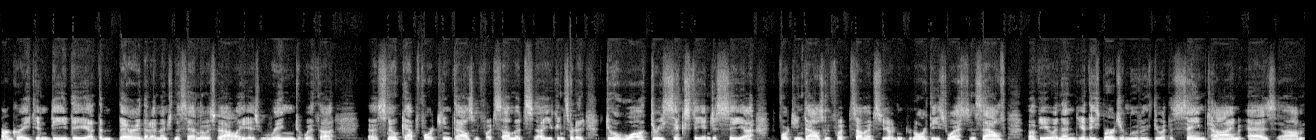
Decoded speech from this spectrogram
are great indeed. The uh, the area that I mentioned, the San Luis Valley, is ringed with a, uh, snow-capped 14,000 foot summits. Uh, you can sort of do a, a 360 and just see uh, 14,000 foot summits, you know, northeast, west, and south of you. And then these birds are moving through at the same time as um,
